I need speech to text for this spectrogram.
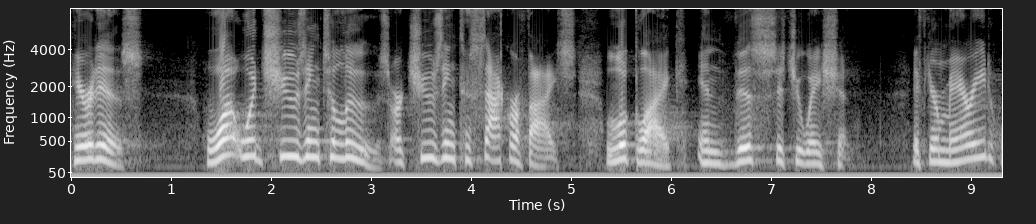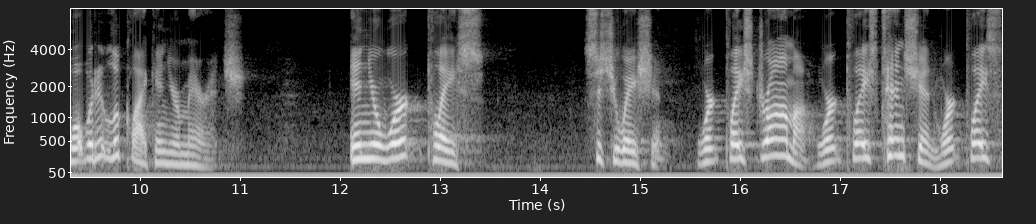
Here it is. What would choosing to lose or choosing to sacrifice look like in this situation? If you're married, what would it look like in your marriage? In your workplace situation, workplace drama, workplace tension, workplace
